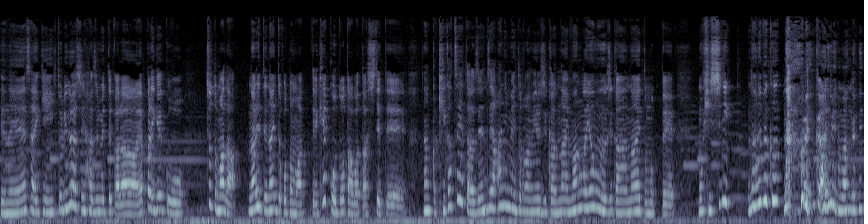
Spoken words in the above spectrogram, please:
う。でね最近一人暮らし始めてからやっぱり結構ちょっとまだ慣れてないってこともあって結構ドタバタしててなんか気が付いたら全然アニメとか見る時間ない漫画読む時間ないと思ってもう必死になるべく なるべくアニメ漫画に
